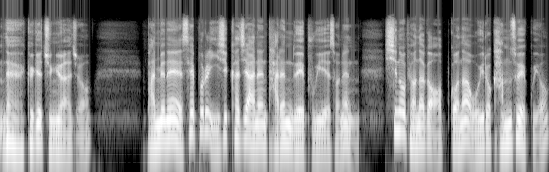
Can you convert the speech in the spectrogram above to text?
네, 그게 중요하죠. 반면에 세포를 이식하지 않은 다른 뇌 부위에서는 신호 변화가 없거나 오히려 감소했고요.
